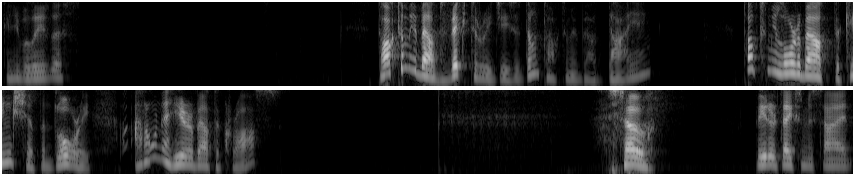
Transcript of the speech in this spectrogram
Can you believe this? Talk to me about victory, Jesus. Don't talk to me about dying. Talk to me, Lord, about the kingship and glory. I don't want to hear about the cross. So, Peter takes him aside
